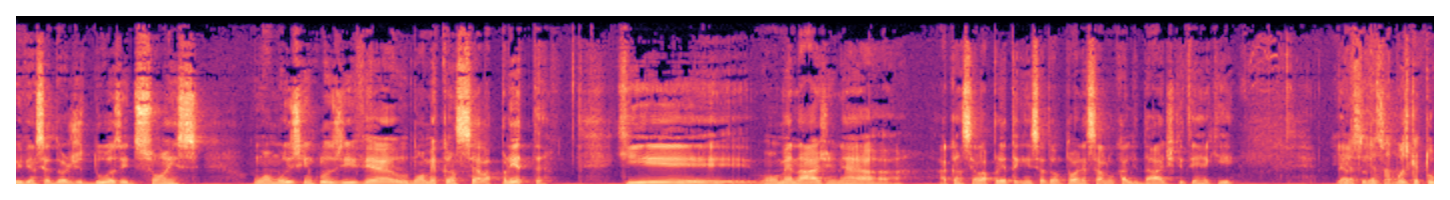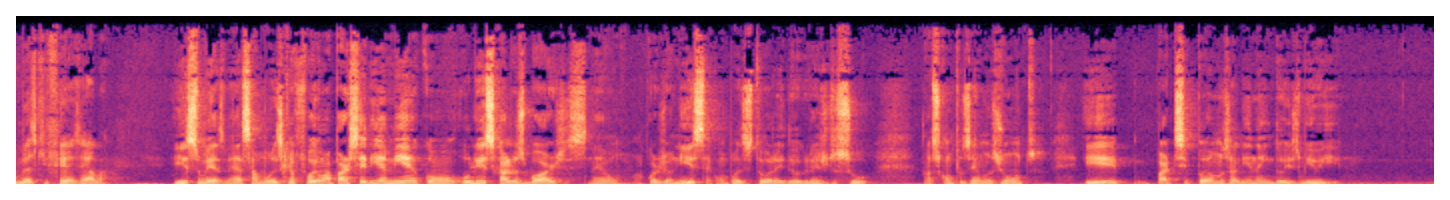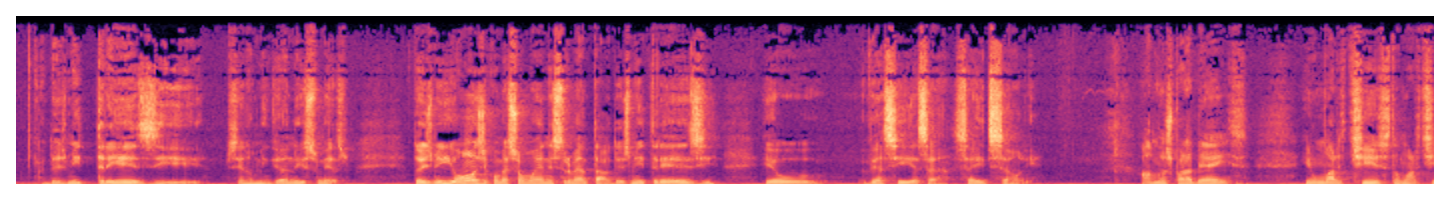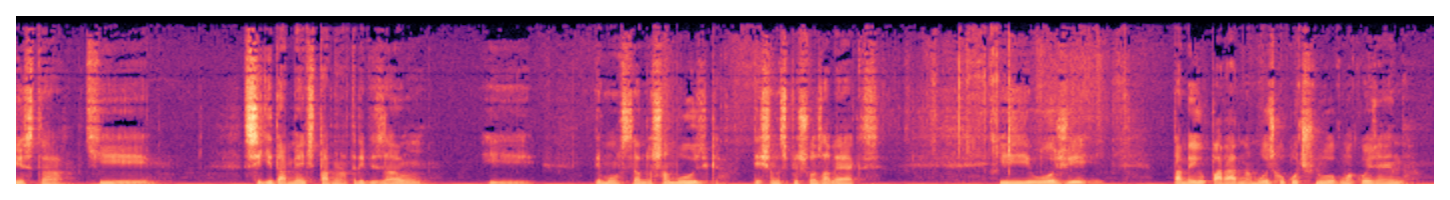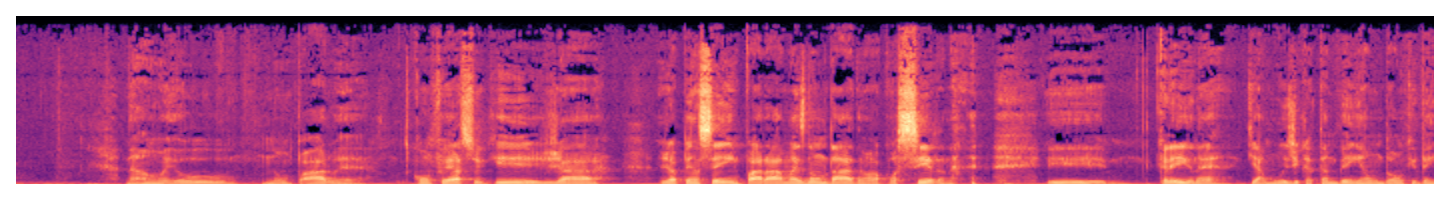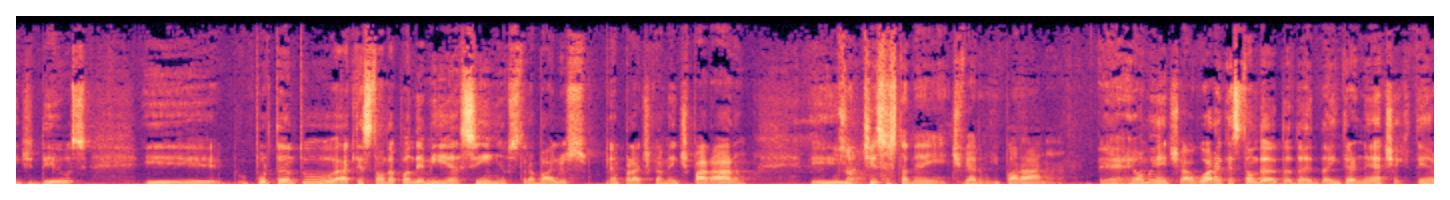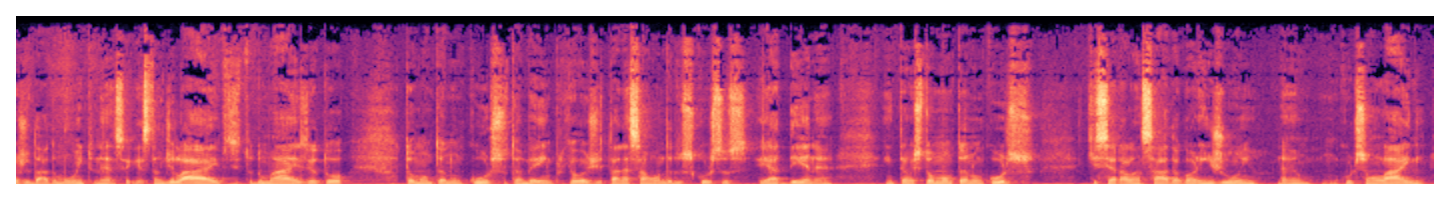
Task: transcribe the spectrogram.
fui vencedor de duas edições. Uma música, inclusive, é, o nome é Cancela Preta, que uma homenagem né, a, a Cancela Preta aqui em Santo Antônio, essa localidade que tem aqui. E essa, do... essa música é tu mesmo que fez ela? Isso mesmo, essa música foi uma parceria minha com o Luiz Carlos Borges, né, um acordeonista, compositor aí do Rio Grande do Sul. Nós compusemos juntos e participamos ali né, em 2000 e 2013, se não me engano, isso mesmo. 2011 começou a moeda instrumental. 2013 eu venci essa, essa edição ali. Ah, meus parabéns. E um artista, um artista que seguidamente estava na televisão e demonstrando a sua música, deixando as pessoas alegres. E hoje está meio parado na música ou continua alguma coisa ainda? Não, eu não paro. É, confesso que já já pensei em parar, mas não dá, dá uma coceira, né? E creio, né, que a música também é um dom que vem de Deus e, portanto, a questão da pandemia, sim, os trabalhos né, praticamente pararam. E... Os artistas também tiveram que parar, né? É, realmente. Agora a questão da, da, da, internet é que tem ajudado muito, né? Essa questão de lives e tudo mais. Eu tô, tô montando um curso também, porque hoje está nessa onda dos cursos EAD, né? Então estou montando um curso que será lançado agora em junho, né? um, curso online.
